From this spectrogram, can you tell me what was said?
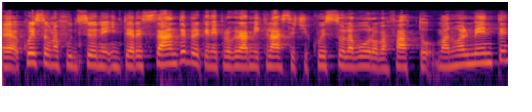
Eh, questa è una funzione interessante perché nei programmi classici questo lavoro va fatto manualmente,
